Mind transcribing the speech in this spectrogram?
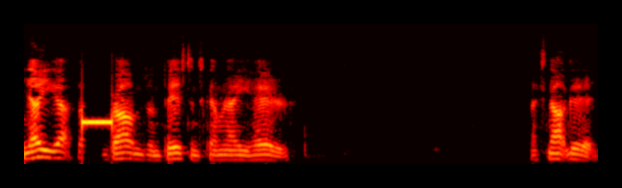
You know you got problems when pistons coming out of your header. That's not good.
